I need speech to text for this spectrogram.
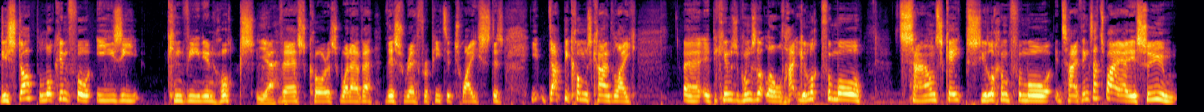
you stop looking for easy convenient hooks, yeah. verse, chorus, whatever. This riff repeated twice. There's that becomes kind of like uh, it becomes becomes a little old hat. You look for more soundscapes. You're looking for more entire things. That's why I assume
